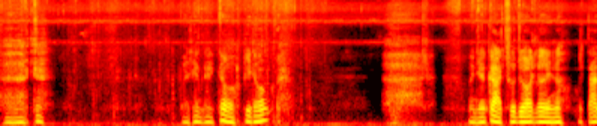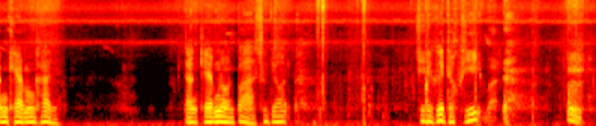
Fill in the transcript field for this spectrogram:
เออจ้ะไปทางไหนต่อพี่น้อง บรรยากาศสุดยอดเลยเนาะมาตั้งแคมป์ใครตั้งแคมป์นอนป่าสุดยอดสิได้ขึ้นจากพี่บัดท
